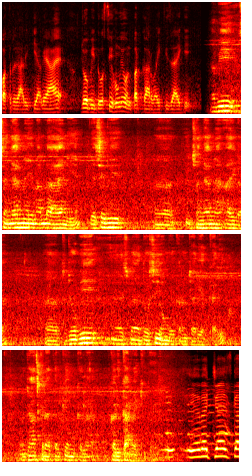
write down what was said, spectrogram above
पत्र जारी किया गया है। जो भी दोषी होंगे उन पर कार्रवाई की जाएगी। अभी संज्ञान में ये मामला आया नहीं है। जैसे भी संज्ञान में आएगा तो जो भी इसमें दोषी होंगे कर्मचारी अधिकारी जाँच करा करके उनके खिलाफ कड़ी कार्रवाई की जाएगी। ये बच्चा इसका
